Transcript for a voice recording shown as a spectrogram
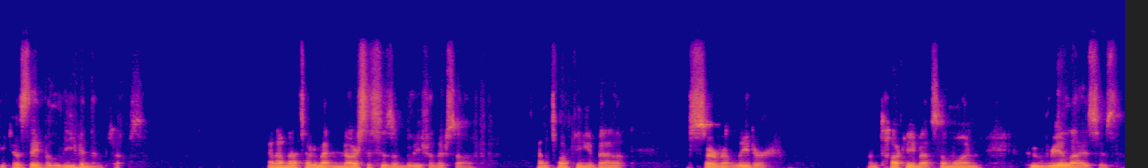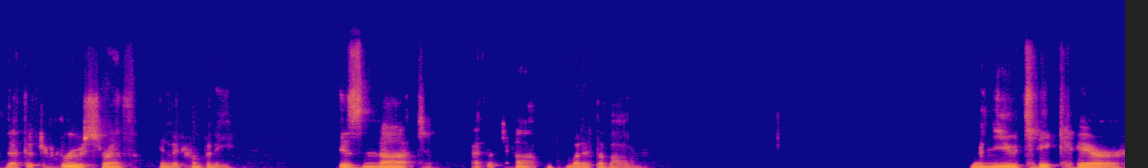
because they believe in themselves. And I'm not talking about narcissism, belief in themselves. I'm talking about a servant leader. I'm talking about someone who realizes that the true strength in the company is not at the top, but at the bottom. When you take care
